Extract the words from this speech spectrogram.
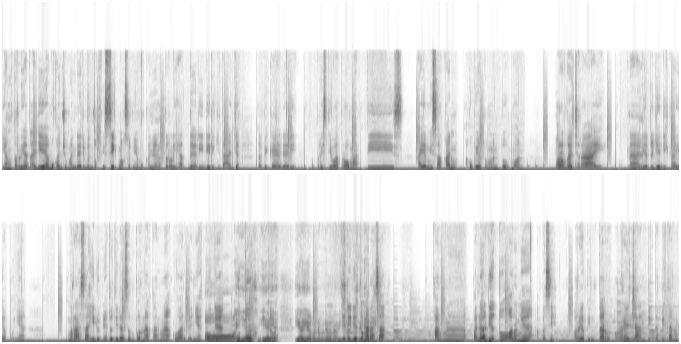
yang terlihat aja ya bukan cuman dari bentuk fisik maksudnya bukan Iya. yang terlihat dari diri kita aja tapi kayak dari peristiwa traumatis kayak misalkan aku punya temen tuh mon orang tuanya cerai nah Oke. dia tuh jadi kayak punya merasa hidupnya tuh tidak sempurna karena keluarganya tidak oh utuh iya gitu iya iya iya benar-benar Hmm, bisa jadi dia bisa tuh jadi. ngerasa karena padahal dia tuh orangnya apa sih orangnya pintar orangnya cantik tapi karena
